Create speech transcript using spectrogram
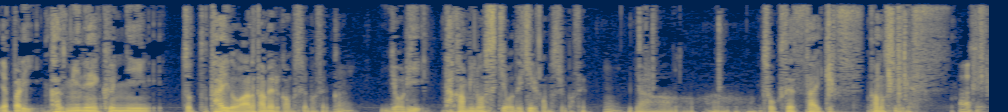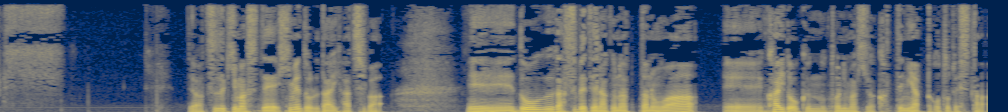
やっぱりカズミネ君にちょっと態度を改めるかもしれませんから。うん。より高みの式をできるかもしれません。うん。いやー、直接対決、楽しみです。楽しみです。では続きまして、ヒメドル第8話。えー、道具がすべてなくなったのは、えー、カイドウ君の取り巻きが勝手にやったことでした。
